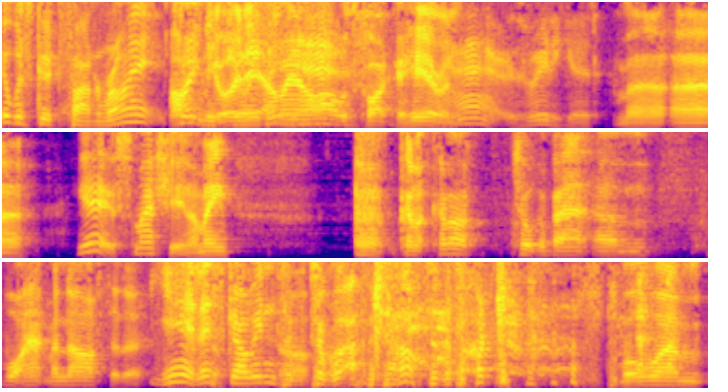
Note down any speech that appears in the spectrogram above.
it was good fun, right? I People enjoyed it. I mean, I was quite coherent. Yeah, it was really good. Uh, uh, yeah, it was smashing. I mean, can I, can I talk about um, what happened after the? Yeah, let's go the into podcast? to what happened after the podcast. Well, um,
